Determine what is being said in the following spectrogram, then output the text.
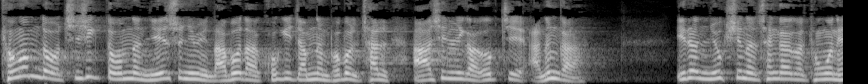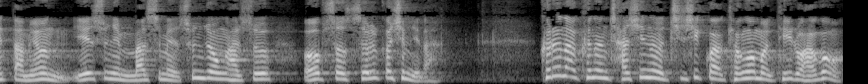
경험도 지식도 없는 예수님이 나보다 고기 잡는 법을 잘 아실 리가 없지 않은가? 이런 육신의 생각을 동원했다면 예수님 말씀에 순종할 수 없었을 것입니다. 그러나 그는 자신의 지식과 경험을 뒤로 하고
